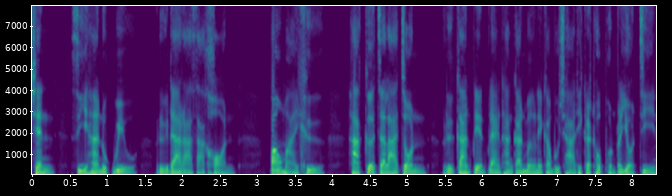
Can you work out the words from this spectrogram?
เช่น สีหานุกวิว หรือดาราสาคร เป้าหมายคือ หากเกิดจลาจลหรือการเปลี่ยนแปลงทางการเมืองในกัมพูชาที่กระทบผลประโยชน์จีน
